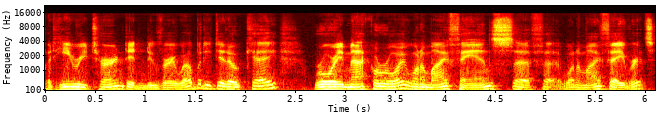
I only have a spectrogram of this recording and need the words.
But he returned, didn't do very well, but he did okay. Rory McIlroy, one of my fans, uh, one of my favorites,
